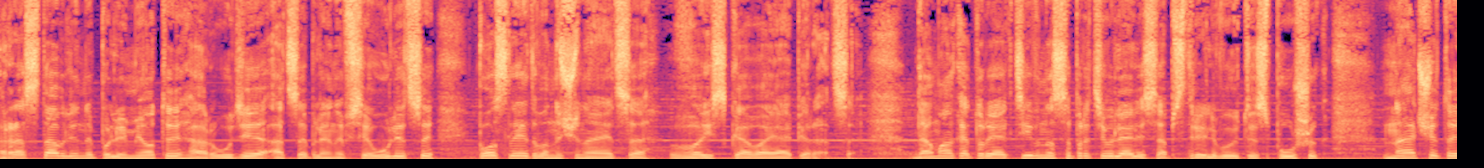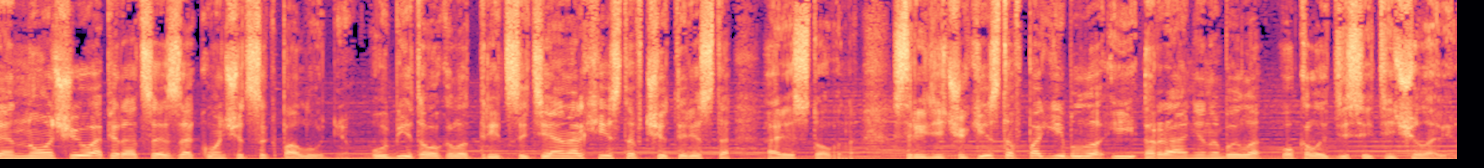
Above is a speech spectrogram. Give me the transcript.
расставлены пулеметы, орудия, оцеплены все улицы. После этого начинается войсковая операция. Дома, которые активно сопротивлялись, обстреливают из пушек. Начатая ночью операция закончится к полудню. Убито около 30 анархистов, 400 арестовано. Среди чекистов погибло и ранено было около 10 человек.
